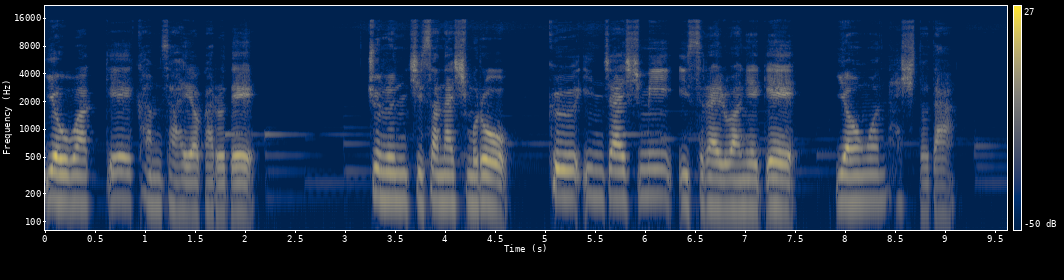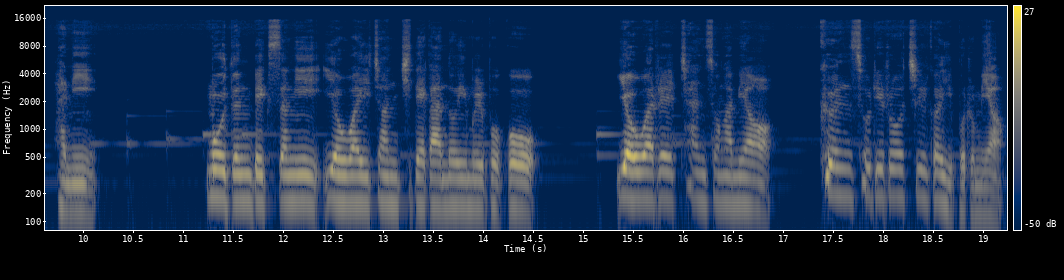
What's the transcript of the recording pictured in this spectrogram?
여호와께 감사하여 가로되 주는 지선하심으로 그 인자하심이 이스라엘 왕에게 영원하시도다. 하니 모든 백성이 여호와의 전지대가 노임을 보고 여호와를 찬송하며 큰 소리로 즐거이 부르며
